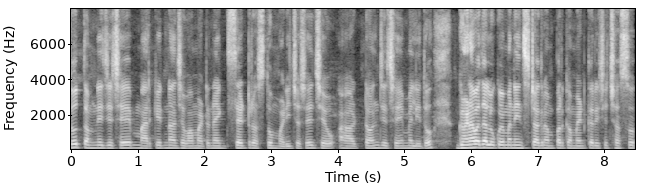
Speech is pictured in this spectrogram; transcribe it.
તો તમને જે છે, માર્કેટના જવા માટેનો એક્ઝેક્ટ રસ્તો મળી જશે. જે આ ટર્ન જે છે મેં લીધો. ઘણા બધા લોકોએ મને ઇન્સ્ટાગ્રામ પર કમેન્ટ કરી છે. છસો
